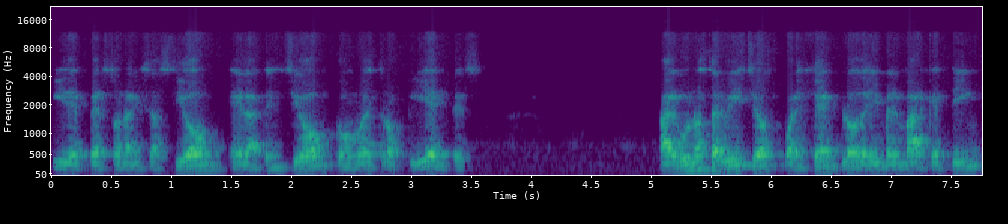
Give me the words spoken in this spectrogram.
y de personalización en la atención con nuestros clientes. Algunos servicios, por ejemplo, de email marketing,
